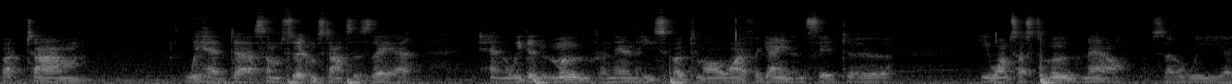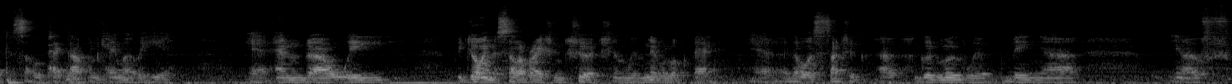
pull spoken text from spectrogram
But um, we had uh, some circumstances there, and we didn't move. And then he spoke to my wife again and said to her, he wants us to move now. So we uh, decided, packed up and came over here. Yeah, and uh, we we joined the Celebration Church, and we've never looked back. Yeah, that was such a, a, a good move. We're being, uh, you know, f-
